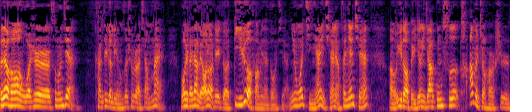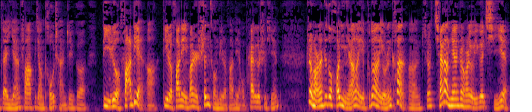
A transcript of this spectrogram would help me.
大家好，我是宋能健。看这个领子是不是有点像麦？我给大家聊聊这个地热方面的东西啊。因为我几年以前，两三年前啊，我遇到北京一家公司，他们正好是在研发和想投产这个地热发电啊。地热发电一般是深层地热发电，我拍了个视频。正好呢，这都好几年了，也不断有人看啊。这前两天正好有一个企业，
